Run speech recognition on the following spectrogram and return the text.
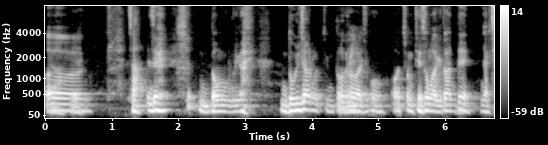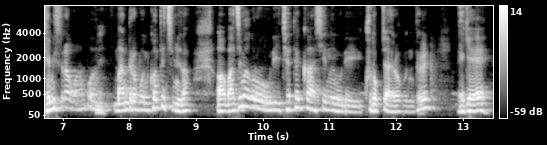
어, 자, 이제 너무 우리가 놀자로 지금 떠들어가지고 어, 좀 죄송하기도 한데 그냥 재밌으라고 한번 네. 만들어 본 컨텐츠입니다. 어, 마지막으로 우리 재테크 하시는 우리 구독자 여러분들에게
